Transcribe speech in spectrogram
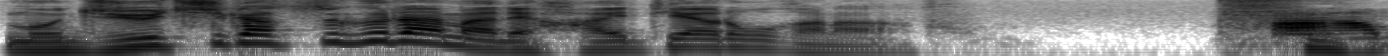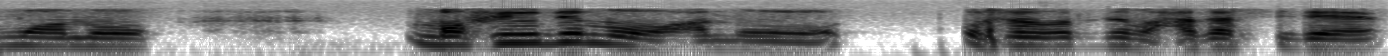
もう11月ぐらいまで履いてやろうかなと。ああ、もうあの、真冬でも、あの、お正月でも裸足で、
